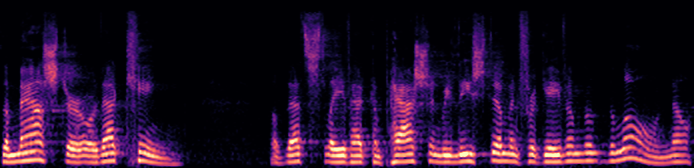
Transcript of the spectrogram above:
the master or that king of that slave had compassion, released him, and forgave him the, the loan. Now,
